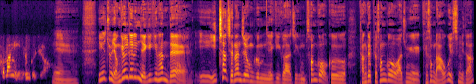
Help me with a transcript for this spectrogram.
소망이 있는 거죠. 예. 이게 좀 연결되는 얘기긴 한데 이 2차 재난지원금 얘기가 지금 선거 그 당대표 선거 와중에 계속 나오고 있습니다.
